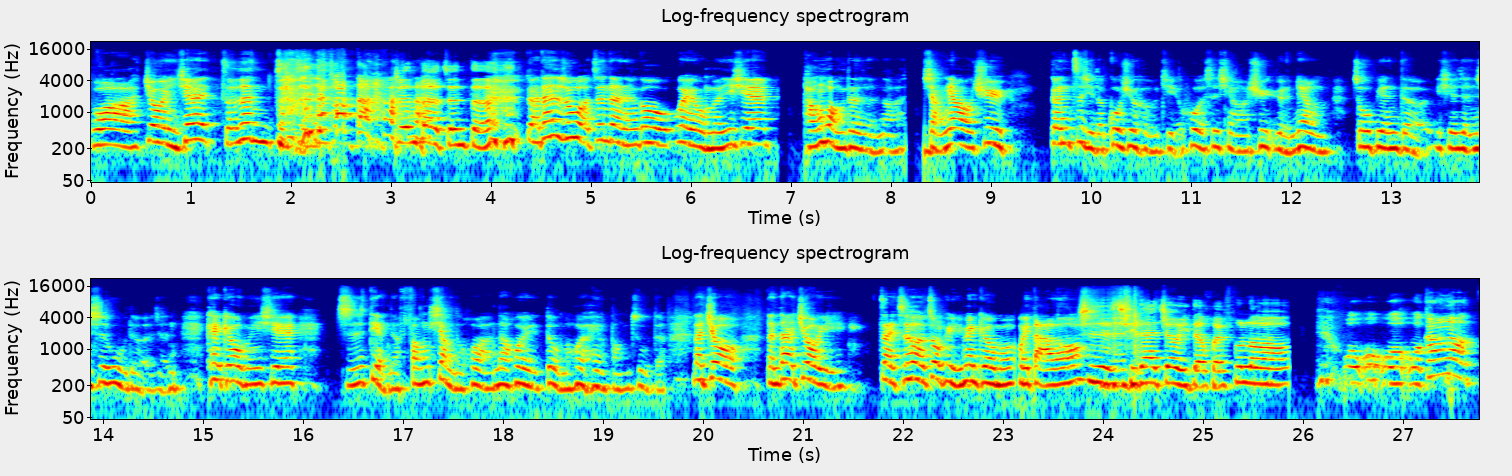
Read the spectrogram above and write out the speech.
哇，Joy，你现在责任真的重大，真的真的。对，但是如果真的能够为我们一些彷徨的人呢、啊，想要去跟自己的过去和解，或者是想要去原谅周边的一些人事物的人，可以给我们一些指点的方向的话，那会对我们会很有帮助的。那就等待 Joy 在之后的作品里面给我们回答喽。是，期待 Joy 的回复喽。我我我我刚要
